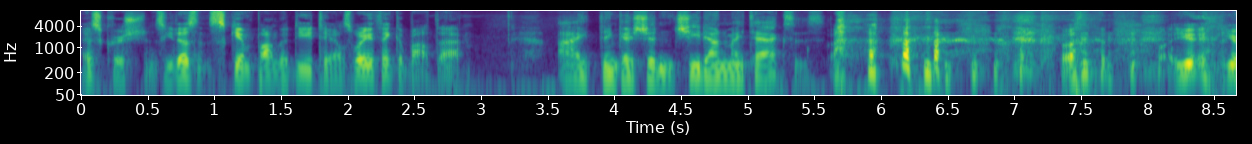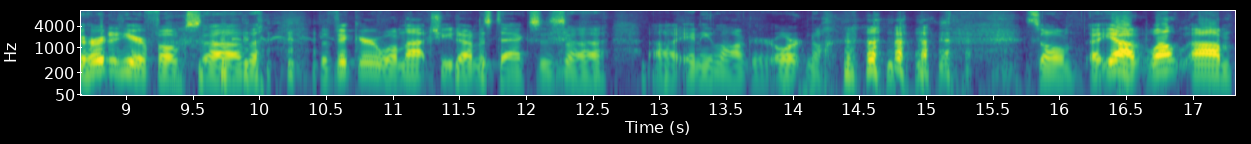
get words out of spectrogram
as Christians. He doesn't skimp on the details. What do you think about that? I think I shouldn't cheat on my taxes. you, you heard it here, folks. Uh, the, the vicar will not cheat on his taxes uh, uh, any longer. Or no. so uh, yeah, well, um,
